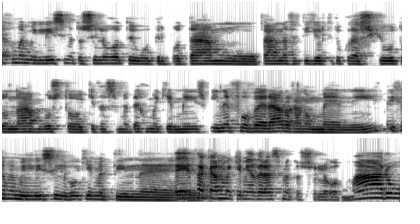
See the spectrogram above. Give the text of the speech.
έχουμε μιλήσει με το Σύλλογο του Τρυποτάμου, κάνουν αυτή τη γιορτή του κρασιού τον Αύγουστο και θα συμμετέχουμε κι εμείς. Είναι φοβερά οργανωμένοι. Είχαμε μιλήσει λίγο και με την... ε, Ε, θα κάνουμε και μια δράση με το Σύλλογο του Μάρου.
